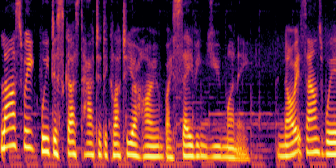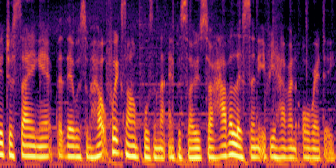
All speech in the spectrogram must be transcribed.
Last week, we discussed how to declutter your home by saving you money. I know it sounds weird just saying it, but there were some helpful examples in that episode, so have a listen if you haven't already.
